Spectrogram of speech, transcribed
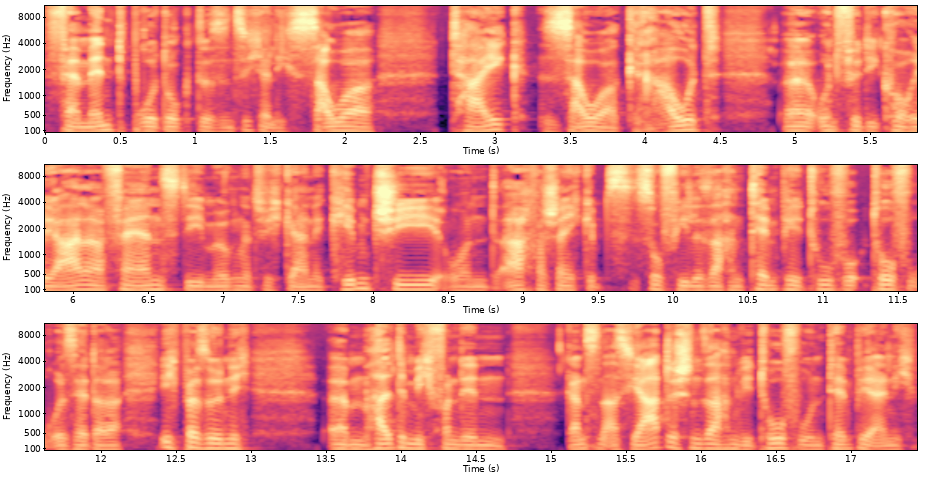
Fermentprodukte sind sicherlich Sauer, Teig, Sauerkraut äh, und für die Koreaner-Fans, die mögen natürlich gerne Kimchi und ach, wahrscheinlich gibt's so viele Sachen, Tempeh, Tofu, Tofu etc. Ich persönlich ähm, halte mich von den ganzen asiatischen Sachen wie Tofu und Tempeh eigentlich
